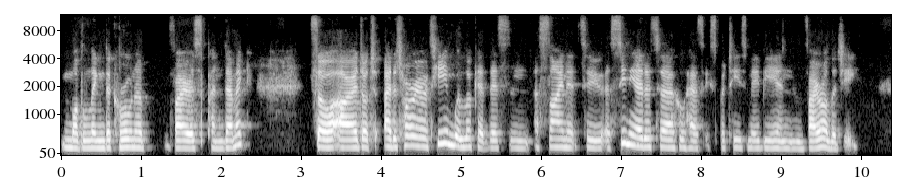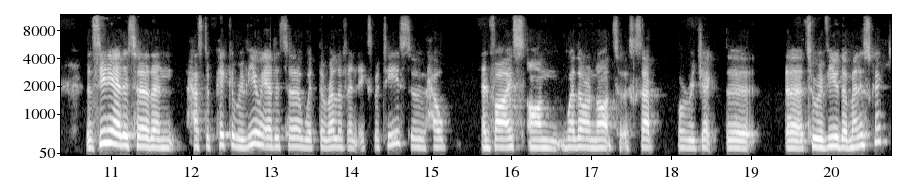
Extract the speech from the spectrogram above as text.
modeling the coronavirus pandemic. So our editorial team will look at this and assign it to a senior editor who has expertise maybe in virology. The senior editor then has to pick a reviewing editor with the relevant expertise to help advise on whether or not to accept or reject the uh, to review the manuscript.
